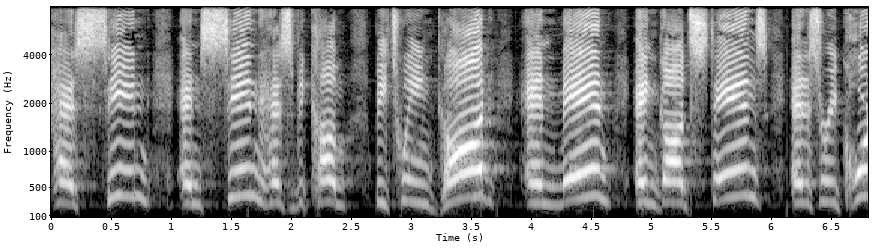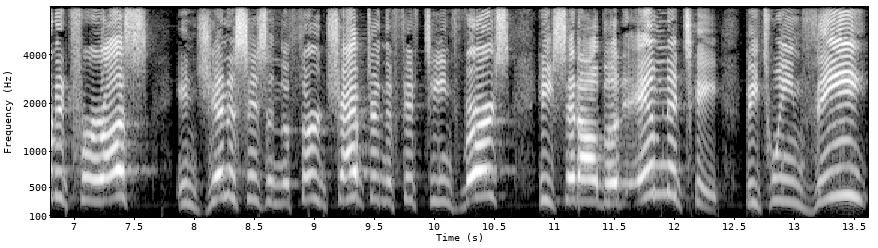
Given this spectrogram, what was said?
has sinned and sin has become between God and man, and God stands and is recorded for us in Genesis in the third chapter, in the 15th verse, he said, I'll put enmity between thee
